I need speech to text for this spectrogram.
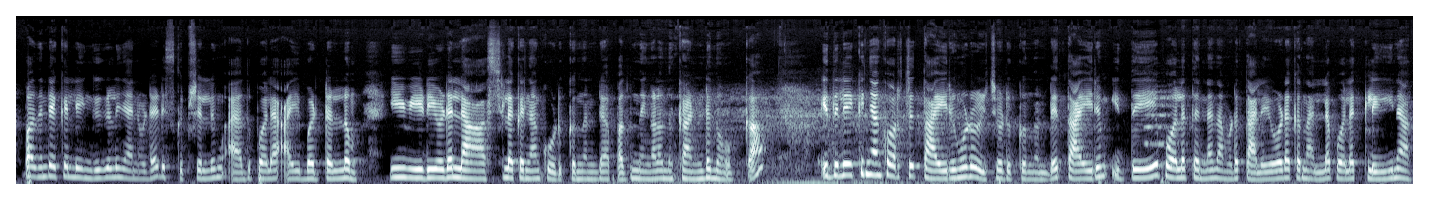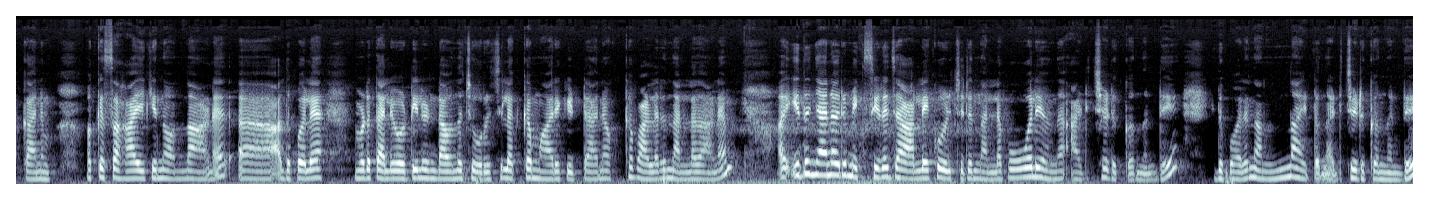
അപ്പോൾ അതിന്റെയൊക്കെ ലിങ്കുകൾ ഞാനിവിടെ ഡിസ്ക്രിപ്ഷനിലും അതുപോലെ ഐ ബട്ടണിലും ഈ വീഡിയോയുടെ ലാസ്റ്റിലൊക്കെ ഞാൻ കൊടുക്കുന്നുണ്ട്. അപ്പോൾ അത് നിങ്ങളൊന്ന് കണ്ട് നോക്കുക. ഇതിലേക്ക് ഞാൻ കുറച്ച് തൈരും കൂടെ ഒഴിച്ചു കൊടുക്കുന്നുണ്ട്. തൈരും ഇതേപോലെ തന്നെ നമ്മുടെ തലയോടൊക്കെ നല്ല പോലെ ക്ലീൻ ആക്കാനും ഒക്കെ സഹായിക്കുന്ന ഒന്നാണ്. അതുപോലെ നമ്മുടെ തലയോട്ടിയിൽ ഉണ്ടാകുന്ന ചൊറിച്ചിലൊക്കെ മാറി കിട്ടാനും ഒക്കെ വളരെ നല്ലതാണ്. ഇത് ഞാനൊരു മിക്സിയുടെ ജാറിലേക്ക് ഒഴിച്ചിട്ട് നല്ലപോലെ ഒന്ന് അടിച്ചെടുക്കുന്നുണ്ട്. ഇതുപോലെ നന്നായിട്ടൊന്ന് അടിച്ചെടുക്കുന്നുണ്ട്.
